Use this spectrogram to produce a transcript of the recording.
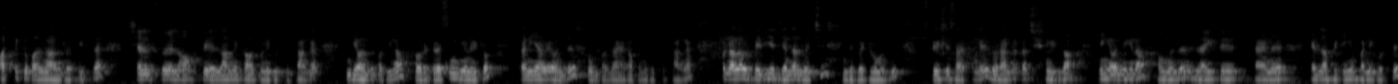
பத்துக்கு பதினாலு சைஸில் ஷெல்ஃபு லாஃப்ட்டு எல்லாமே கவர் பண்ணி கொடுத்துருக்காங்க. இங்கே வந்து பார்த்திங்கன்னா ஒரு ட்ரெஸ்ஸிங் யூனிட்டும் தனியாகவே வந்து உங்களுக்கு வந்து அழகாக பண்ணி கொடுத்துருக்காங்க. இப்போ நல்ல ஒரு பெரிய ஜன்னல் வச்சு இந்த பெட்ரூம் வந்து ஸ்பேஷியஸாக இருக்குங்க. இது ஒரு அண்டர் கன்ஸ்ட்ரக்ஷன் வீடு தான். நீங்கள் வந்தீங்கன்னா அவங்க வந்து லைட்டு ஃபேனு எல்லா ஃபிட்டிங்கும் பண்ணி கொடுத்து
